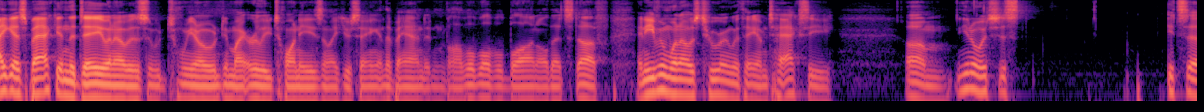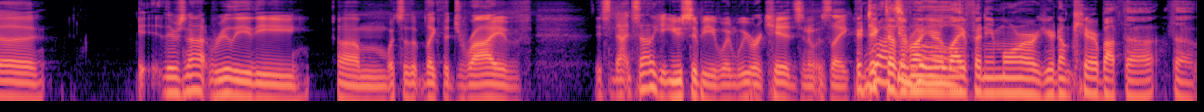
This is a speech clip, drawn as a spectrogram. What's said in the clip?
I guess back in the day when I was you know in my early twenties and like you're saying in the band and blah blah blah blah blah and all that stuff, and even when I was touring with AM Taxi, um, you know, it's just it's a it, there's not really the um what's the like the drive. It's not. It's not like it used to be when we were kids, and it was like Your dick doesn't run your life anymore. You don't care about the the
